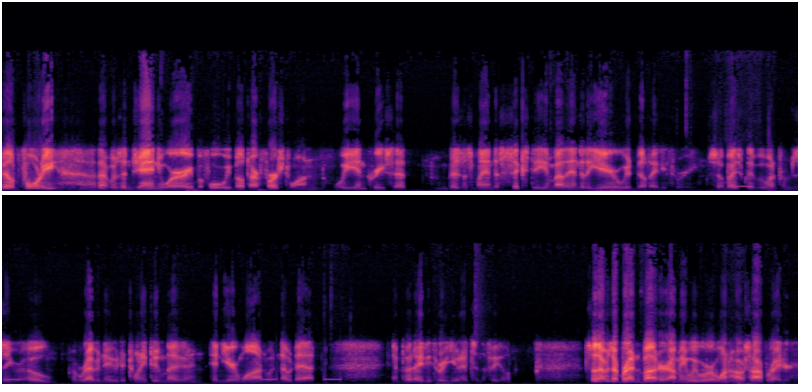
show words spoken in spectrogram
build 40. Uh, that was in January. Before we built our first one, we increased that business plan to 60, and by the end of the year, we'd built 83. So basically, we went from zero revenue to 22 million in year one with no debt, and put 83 units in the field. So that was our bread and butter. I mean, we were a one-horse operator,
